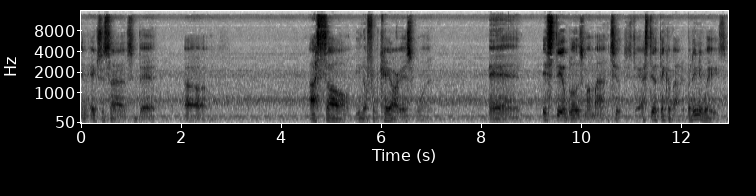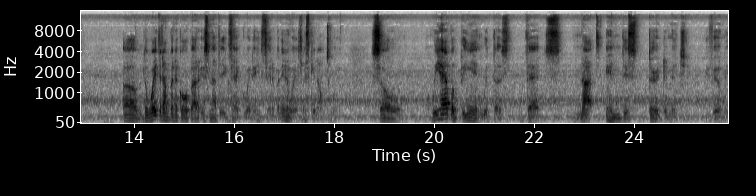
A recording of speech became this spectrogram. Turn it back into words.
an exercise that uh, I saw, you know, from KRS One, and it still blows my mind till this day. I still think about it. But anyways, um, the way that I'm gonna go about it is not the exact way that he said it. But anyways, let's get on to it. So we have a being with us that's not in this third dimension. Feel me?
